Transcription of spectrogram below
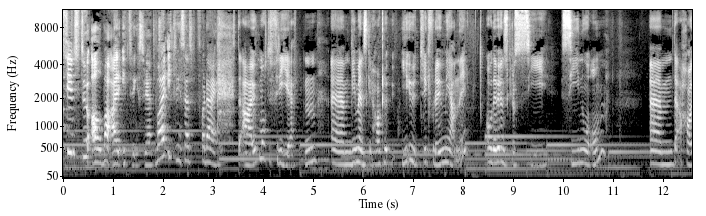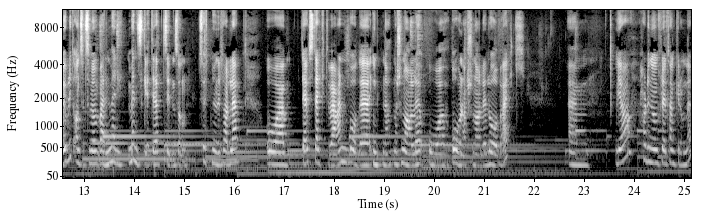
syns du, Alba, er ytringsfrihet? Hva er ytringsfrihet for deg? Det er jo på en måte friheten vi mennesker har til å gi uttrykk for det vi mener, og det vi ønsker å si, si noe om. Det har jo blitt ansett som å være en menneskerettighet siden sånn 1700-tallet. Og det er jo et sterkt vern, både internasjonale og overnasjonale lovverk. Ja, har du noen flere tanker om det?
